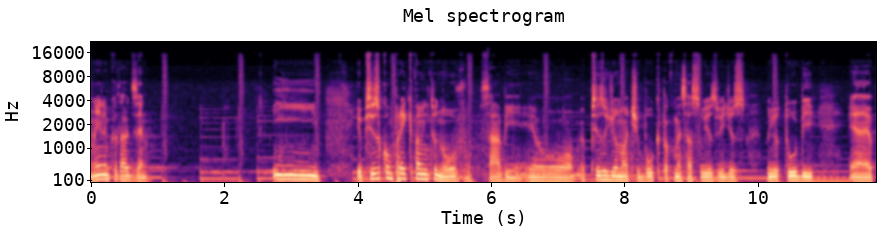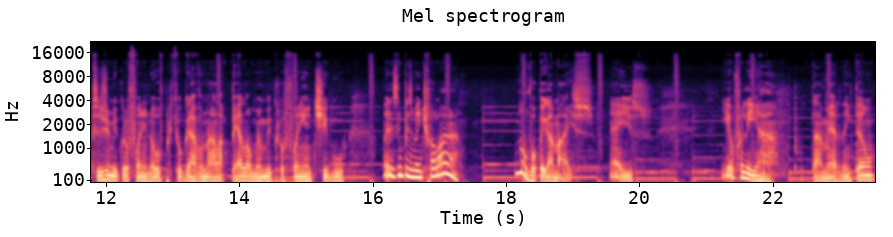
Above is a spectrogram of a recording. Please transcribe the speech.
Nem lembro o que eu tava dizendo. E eu preciso comprar equipamento novo, sabe? Eu, eu preciso de um notebook para começar a subir os vídeos no YouTube. É, eu preciso de um microfone novo porque eu gravo na lapela, o meu microfone antigo. Ele simplesmente falou: Ah, não vou pegar mais. É isso. E eu falei: Ah, puta merda. Então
